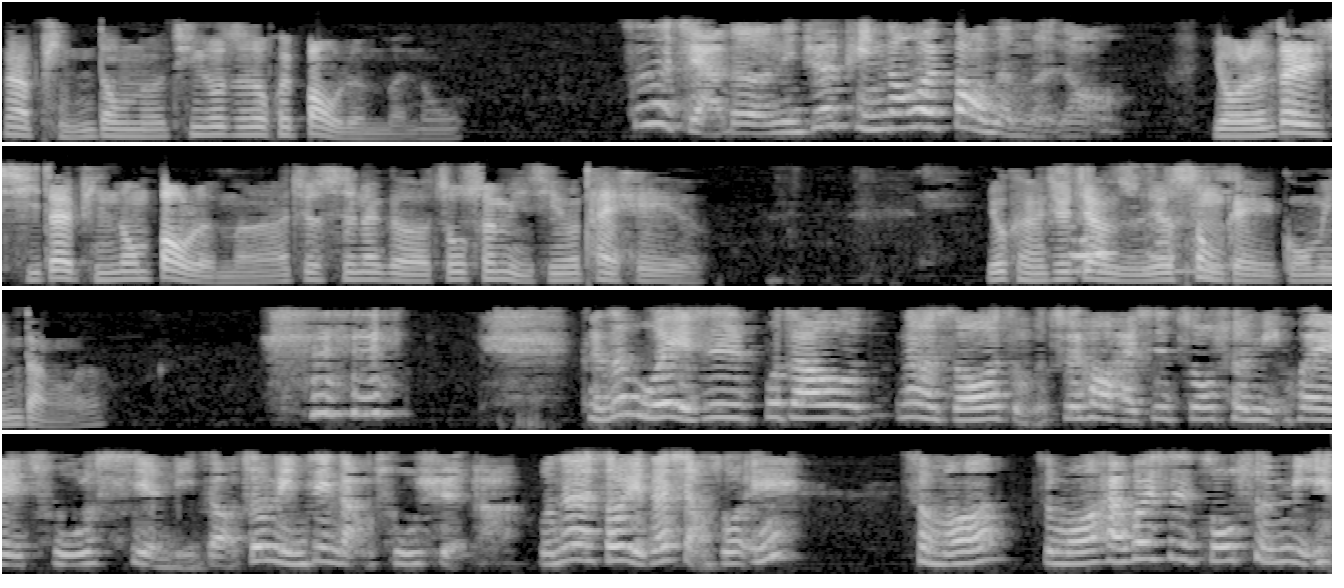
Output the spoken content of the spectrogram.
那屏东呢？听说这是会爆冷门哦。真的假的？你觉得屏东会爆冷门哦？有人在期待屏东爆冷门啊，就是那个周春敏心又太黑了，有可能就这样子就送给国民党了。可是我也是不知道那个时候怎么最后还是周春敏会出现，你知道？就民进党初选啊，我那个时候也在想说，哎，怎么怎么还会是周春敏？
